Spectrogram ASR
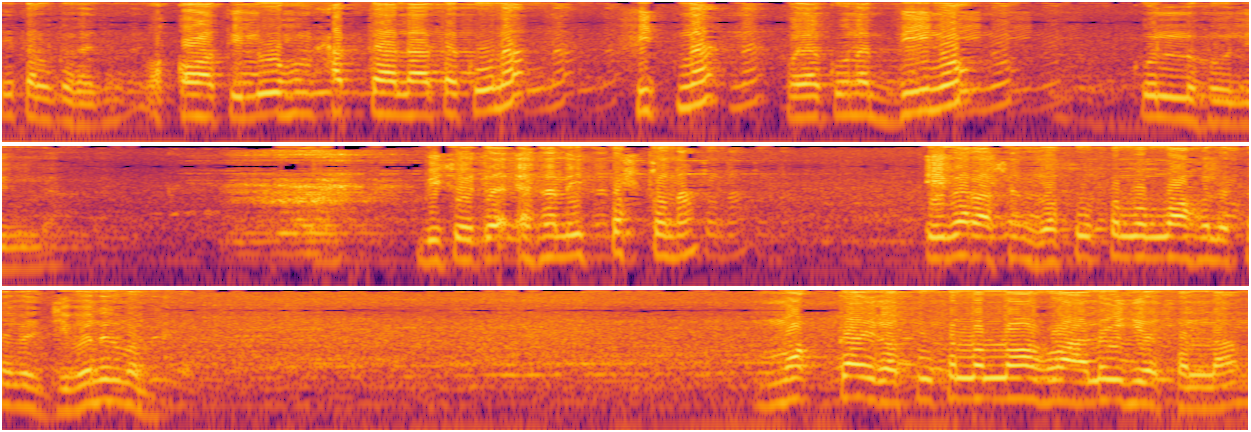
কিতাল করে যাও। কাতিলুহুম হাত্তা লা তাকুনা ফিতনা, ওয়া ইয়াকুনা দীনু কুল্লুহু বিষয়টা এখানে স্পষ্ট না। এবার আসেন রসুল সাল্লামের জীবনের মধ্যে। মক্কায় রসুল সাল্লাহ আলহিয়াসাল্লাম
